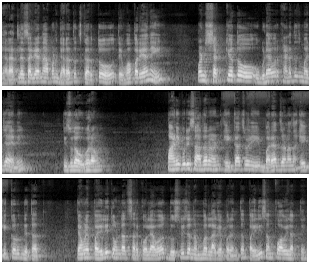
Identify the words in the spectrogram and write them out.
घरातल्या सगळ्यांना आपण घरातच करतो तेव्हा पर्याय नाही. पण शक्यतो उघड्यावर खाण्यातच मजा आहे नाही? तीसुद्धा उभं राहून. पाणीपुरी साधारण एकाच वेळी बऱ्याच जणांना एक एक करून देतात. त्यामुळे पहिली तोंडात सरकवल्यावर दुसरीचा नंबर लागेपर्यंत पहिली संपवावी लागते.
